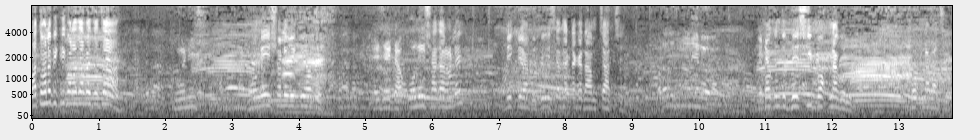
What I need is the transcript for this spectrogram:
কত হলে বিক্রি করা যাবে চাচা? উনিশ। উনিশ হলে বিক্রি হবে। এই যে এটা উনিশ হাজার হলে বিক্রি হবে। বিশ হাজার টাকা দাম চাচ্ছে। এটা কিন্তু দেশি বকনা গরু। বকনা বাছুর।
